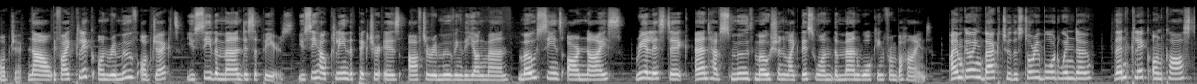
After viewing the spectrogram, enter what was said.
object. Now, if I click on remove object, you see the man disappears. You see how clean the picture is after removing the young man. Most scenes are nice realistic, and have smooth motion like this one, the man walking from behind. I am going back to the storyboard window. Then click on cast.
